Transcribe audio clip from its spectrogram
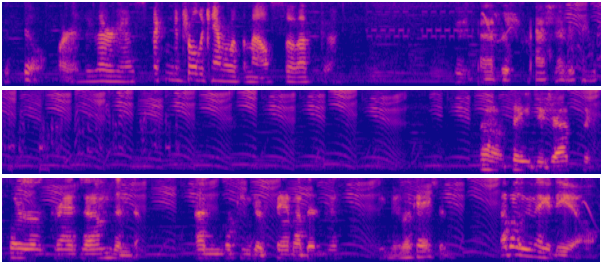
But still, Where is he? There he is. I can control the camera with the mouse, so that's good. you're just gonna have to smash everything. Oh, say you do jobs, explore those grand zones, and I'm looking to expand my business. New location. How about we make a deal?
